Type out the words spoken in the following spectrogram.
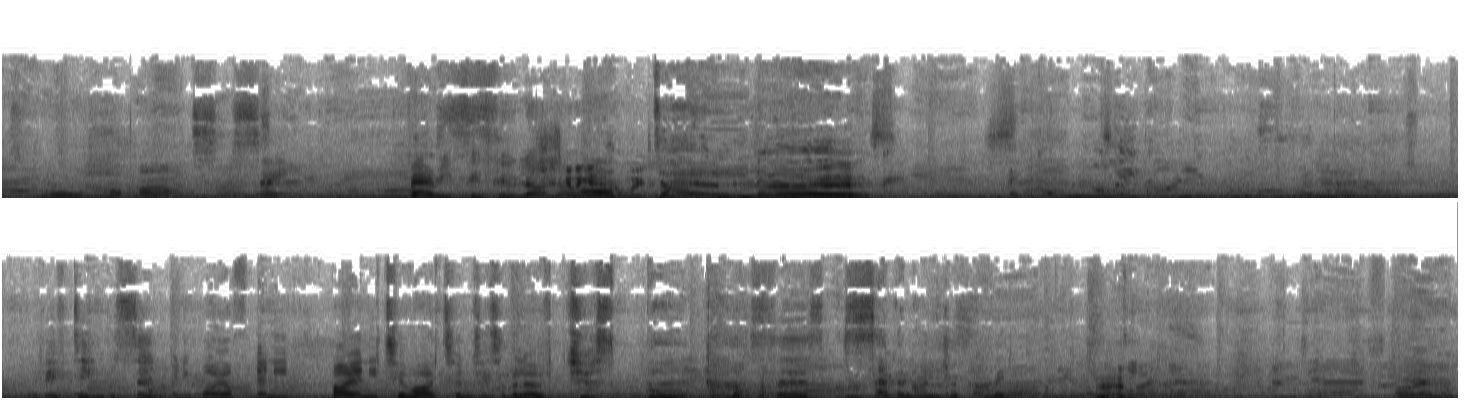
It's called For Art's Sake. Very poo poo la She's going to get annoyed. Oh, don't look. Yeah. They've got my kind of in there. Fifteen percent when you buy off any buy any two items. Let's have a look. We've just bought glasses. 700 quid. Oh, they're not.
